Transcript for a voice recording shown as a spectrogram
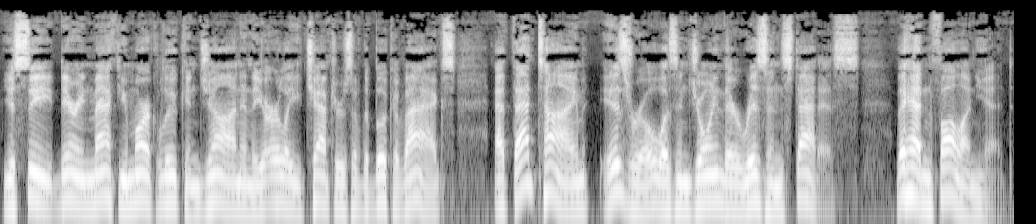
You see, during Matthew, Mark, Luke, and John in the early chapters of the book of Acts, at that time Israel was enjoying their risen status. They hadn't fallen yet.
